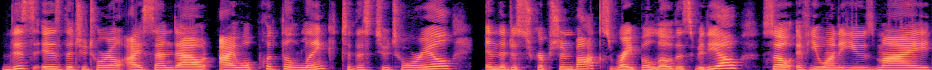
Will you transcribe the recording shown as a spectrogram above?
this is the tutorial I send out. I will put the link to this tutorial in the description box right below this video. So if you want to use my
